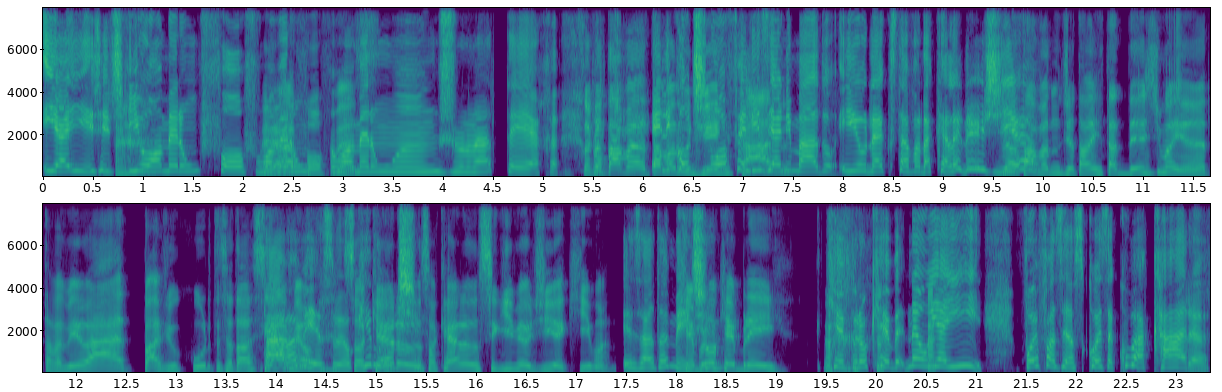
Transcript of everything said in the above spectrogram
E aí, gente, e o homem era um fofo, o homem era era um, o homem era um anjo na terra. Só que eu tava, tava Ele continuou feliz irritado. e animado e o Neco estava naquela energia. Eu tava no dia, eu tava irritado desde de manhã. Tava meio, ah, pavio curto. Assim, eu tava assim, Tava ah, meu. mesmo, eu só que quero, lute. só quero seguir meu dia aqui, mano. Exatamente. Quebrou, quebrei. Quebrou, quebrou. Não, e aí foi fazer as coisas com uma cara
